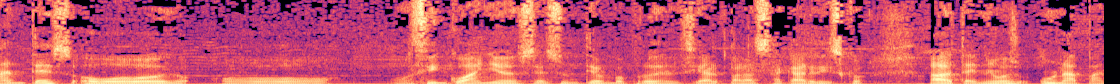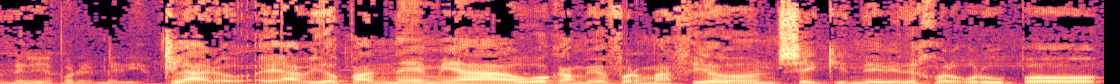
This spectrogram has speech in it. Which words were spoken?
antes o, o, o cinco años es un tiempo prudencial para sacar disco? Ah, tenemos una pandemia por el medio. Claro, eh, ha habido pandemia, hubo cambio de formación, Shaking David dejó el grupo,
